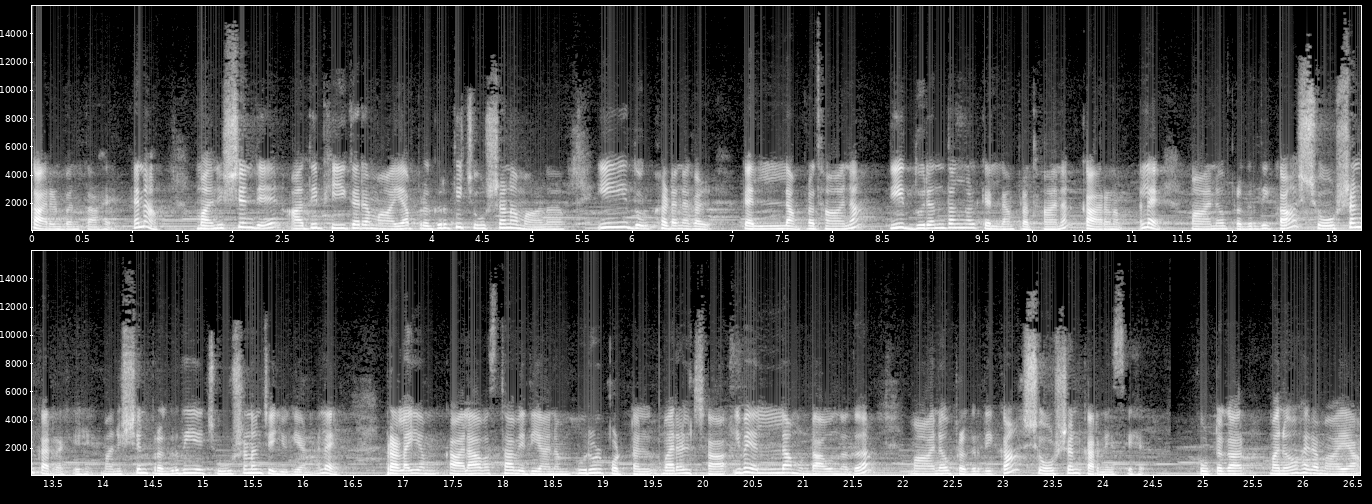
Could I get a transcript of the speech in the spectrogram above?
कारण बनता है है ना മനുഷ്യന്റെ അതിഭീകരമായ പ്രകൃതി ചൂഷണമാണ് ഈ ദുർഘടനകൾക്കെല്ലാം പ്രധാന ഈ ദുരന്തങ്ങൾക്കെല്ലാം പ്രധാന കാരണം അല്ലെ? മാനവ് പ്രകൃതി കാ ശോഷൻ കറഹേ മനുഷ്യൻ പ്രകൃതിയെ ചൂഷണം ചെയ്യുകയാണ് അല്ലെ? പ്രളയം കാലാവസ്ഥാ വ്യതിയാനം ഉരുൾപൊട്ടൽ വരൾച്ച ഇവയെല്ലാം ഉണ്ടാവുന്നത് മാനവ് കാ ശോഷൻ കർണേസേഹ് കൂട്ടുകാർ മനോഹരമായ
